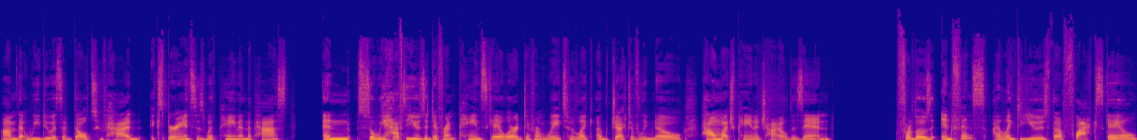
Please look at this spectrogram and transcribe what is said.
um, that we do as adults who've had experiences with pain in the past. And so we have to use a different pain scale or a different way to like objectively know how much pain a child is in. For those infants, I like to use the FLACC scale,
